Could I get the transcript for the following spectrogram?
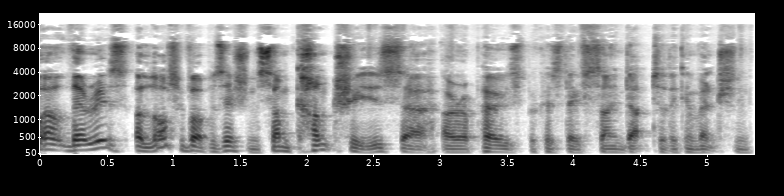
Well, there is a lot of opposition. Some countries uh, are opposed because they've signed up to the convention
